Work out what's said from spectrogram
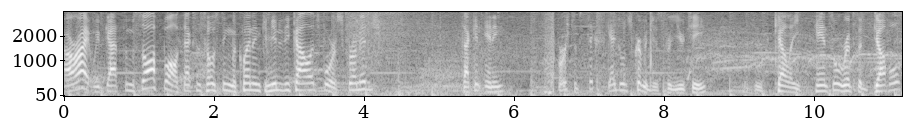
All right, we've got some softball. Texas hosting McLennan Community College for a scrimmage. Second inning. First of six scheduled scrimmages for UT. This is Kelly Hansel, rips a double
